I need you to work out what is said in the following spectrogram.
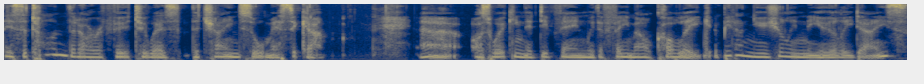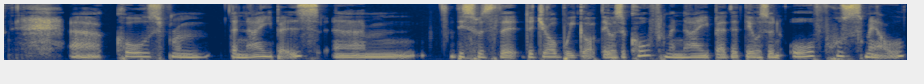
there's a time that I refer to as the Chainsaw Massacre. Uh, I was working the div van with a female colleague, a bit unusual in the early days. Uh, calls from the neighbours. Um, this was the, the job we got. There was a call from a neighbour that there was an awful smell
